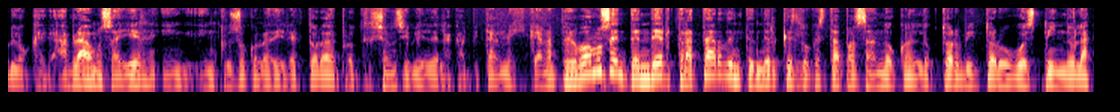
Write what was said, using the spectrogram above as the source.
lo que hablábamos ayer, incluso con la directora de Protección Civil de la capital mexicana. Pero vamos a entender, tratar de entender qué es lo que está pasando con el doctor Víctor Hugo Espíndola,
